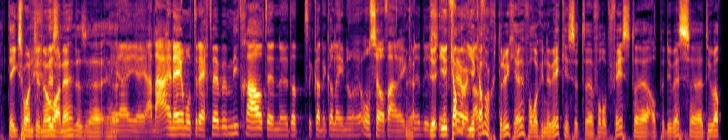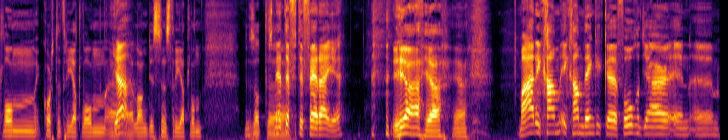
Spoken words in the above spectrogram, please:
takes one to know dus, one. Hè? Dus, uh, ja. ja. Ja, ja, Nou, en helemaal terecht. We hebben hem niet gehaald en uh, dat kan ik alleen onszelf aanrekenen. Ja. Dus, je, je, kan, je kan nog terug. Hè? Volgende week is het volop feest. Alpe d'Huez, duathlon, korte triathlon, long distance triathlon. Dus dat, is net even te ver rijden. ja, ja, ja. Maar ik ga hem, ik ga hem denk ik uh, volgend jaar en... Um,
